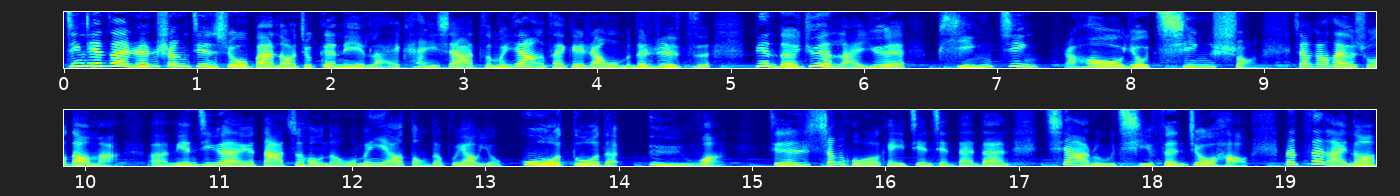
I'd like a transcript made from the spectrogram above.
今天在人生进修班哦，就跟你来看一下，怎么样才可以让我们的日子。变得越来越平静，然后又清爽。像刚才说到嘛，呃，年纪越来越大之后呢，我们也要懂得不要有过多的欲望。其实生活可以简简单单、恰如其分就好。那再来呢，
